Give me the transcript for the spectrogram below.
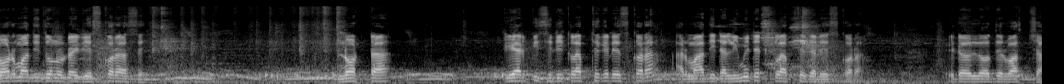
নর্মাদি দোনোটাই রেস করা আছে। নটটা এআরপি সিটি ক্লাব থেকে রেস করা আর মাদিটা লিমিটেড ক্লাব থেকে রেস করা। এটা হলো ওদের বাচ্চা।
